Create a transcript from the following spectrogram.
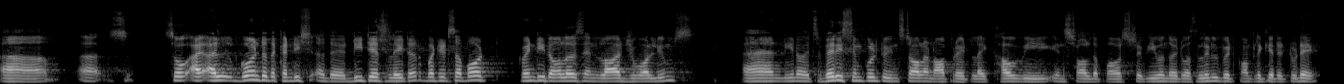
Uh, uh, so, so I, will go into the, condition, uh, the details later, but it's about $20 in large volumes. And you know, it's very simple to install and operate like how we install the power strip, even though it was a little bit complicated today.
